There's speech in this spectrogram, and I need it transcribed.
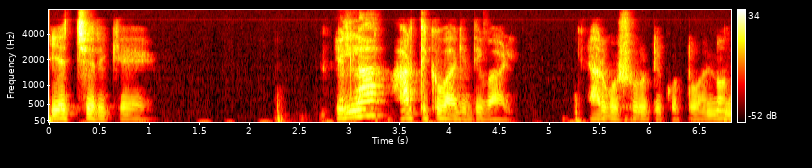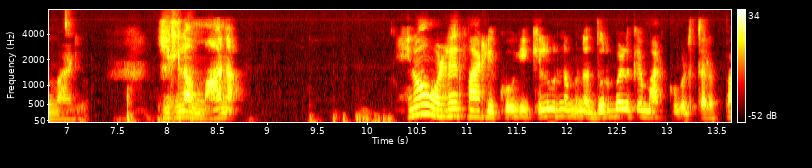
ಎಚ್ಚರಿಕೆ. ಇಲ್ಲ ಆರ್ಥಿಕವಾಗಿ ದಿವಾಳಿ. ಯಾರಿಗೋ ಶೂರಿಟಿ ಕೊಟ್ಟು ಇನ್ನೊಂದು ಮಾಡಿ ಇಲ್ಲ ಮಾನ. ಏನೋ ಒಳ್ಳೇದು ಮಾಡ್ಲಿಕ್ಕೆ ಹೋಗಿ ಕೆಲವ್ರು ನಮ್ಮನ್ನ ದುರ್ಬಳಕೆ ಮಾಡ್ಕೊಬಿಡ್ತಾರಪ್ಪ.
